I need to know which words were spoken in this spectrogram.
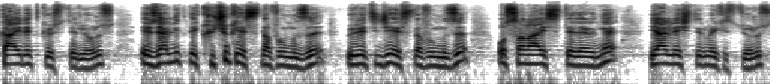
gayret gösteriyoruz. Özellikle küçük esnafımızı, üretici esnafımızı o sanayi sitelerine yerleştirmek istiyoruz.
